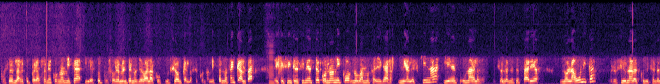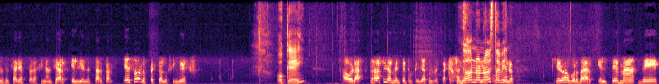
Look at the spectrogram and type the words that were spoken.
pues es la recuperación económica y esto pues obviamente nos lleva a la conclusión que a los economistas nos encanta, el que sin crecimiento económico no vamos a llegar ni a la esquina y es una de las condiciones necesarias, no la única, pero sí una de las condiciones necesarias para financiar el bienestar PAN. Eso respecto a los ingresos. Ok. Ahora, rápidamente, porque ya se me está acabando. No, no, no, está bien. Quiero, abordar el tema de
